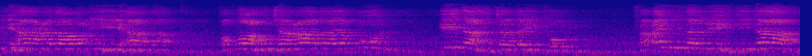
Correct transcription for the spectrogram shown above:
بها على رأيه هذا فالله تعالى يقول إذا اهتديتم فأين الاهتداء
